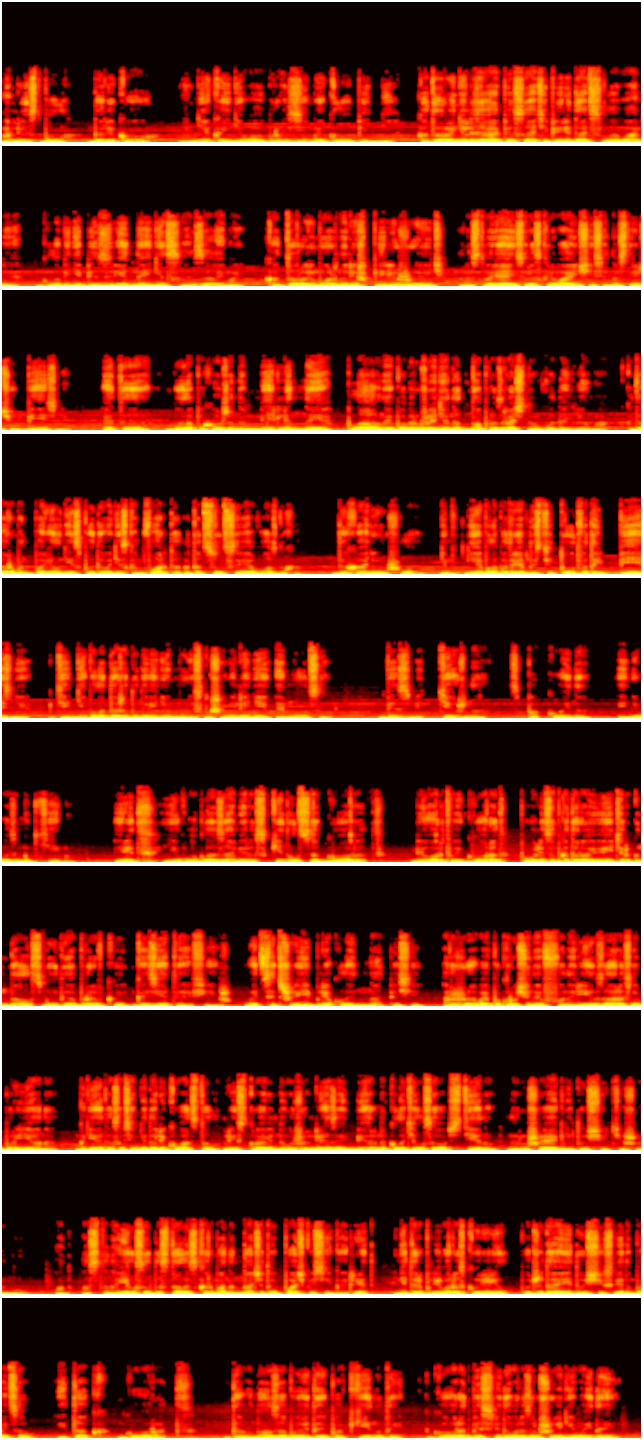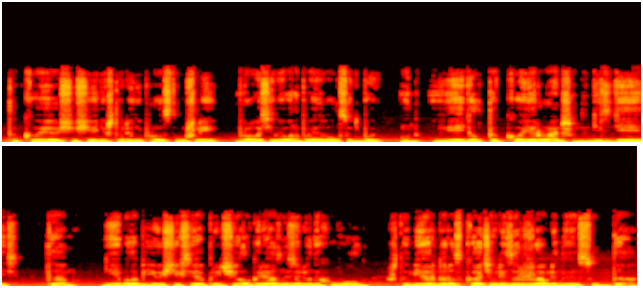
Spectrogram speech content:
А лист был далеко, в некой невообразимой глубине, которую нельзя описать и передать словами, глубине безвидной и несвязаемой, которую можно лишь пережить, растворяясь раскрывающейся навстречу бездне. Это было похоже на медленное, плавное погружение на дно прозрачного водоема, в котором он парил, не испытывая дискомфорта от отсутствия воздуха. Дыхание ушло, нем не было потребности тут, в этой бездне, где не было даже дуновения мысли, шевеления эмоций. Безмятежно, спокойно и невозмутимо. Перед его глазами раскинулся город – Мертвый город, по улицам которого ветер гнал смытые обрывки газеты афиш, выцветшие и блеклые надписи, ржавые покрученные фонари в зарослях бурьяна. Где-то совсем недалеко отстал лист кровельного железа и мерно колотился об стену, нарушая гнетущую тишину. Он остановился, достал из кармана начатую пачку сигарет неторопливо раскурил, поджидая идущих следом бойцов. Итак, город... Давно забытый, покинутый, город без следов разрушения войны. Такое ощущение, что люди просто ушли, бросив его на произвол судьбы. Он видел такое раньше, но не здесь. Там не было бьющихся о причал грязно-зеленых волн, что мерно раскачивали заржавленные суда.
